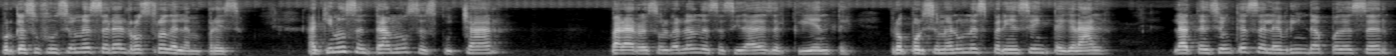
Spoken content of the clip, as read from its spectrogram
porque su función es ser el rostro de la empresa. Aquí nos centramos en escuchar para resolver las necesidades del cliente, proporcionar una experiencia integral. La atención que se le brinda puede ser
